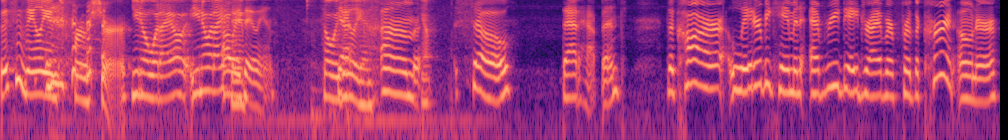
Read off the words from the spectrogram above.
This is aliens for sure. You know what I? You know what I Always say? aliens. It's always Yeah. aliens. Um, Yep. So that happened. The car later became an everyday driver for the current owner,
